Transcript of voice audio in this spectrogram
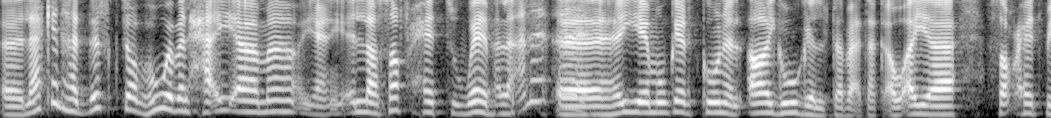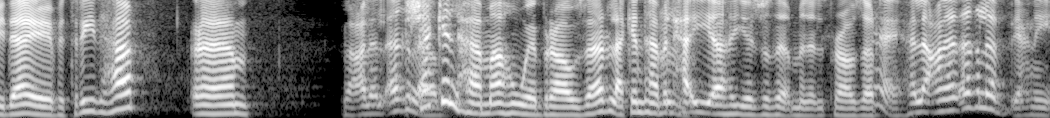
آه لكن هال desktop هو بالحقيقة ما يعني إلا صفحة ويب. هلا أنا آه هي ممكن تكون ال iGoogle تبعتك أو أي صفحة بداية بتريدها. على الأغلب. شكلها ما هو browser لكنها بالحقيقة هي جزء من ال browser. إيه هلا على الأغلب يعني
